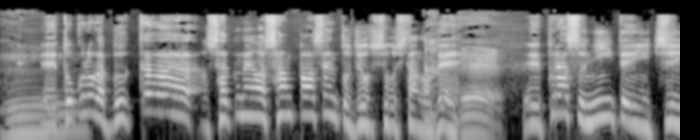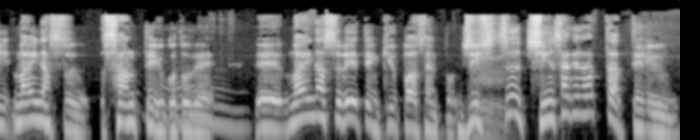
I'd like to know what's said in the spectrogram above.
えー、ところが物価が昨年は3%上昇したので、えー、えー、プラス2.1マイナス3っていうことで、えー、マイナス0.9%、実質賃下げだったっていう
